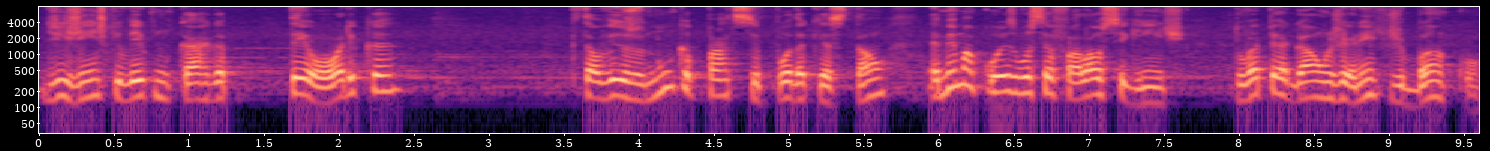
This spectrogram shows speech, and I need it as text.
de gente que veio com carga teórica, que talvez nunca participou da questão. É a mesma coisa você falar o seguinte: tu vai pegar um gerente de banco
